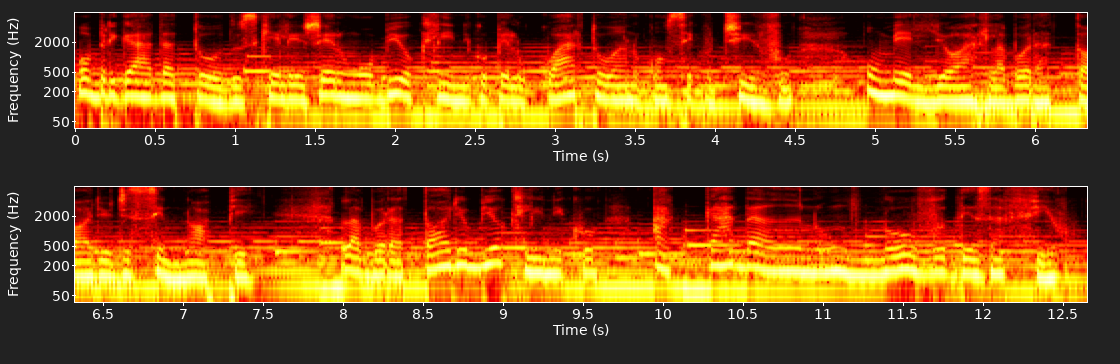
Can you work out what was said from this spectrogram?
Obrigada a todos que elegeram o Bioclínico pelo quarto ano consecutivo o melhor laboratório de Sinop. Laboratório Bioclínico, a cada ano um novo desafio.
